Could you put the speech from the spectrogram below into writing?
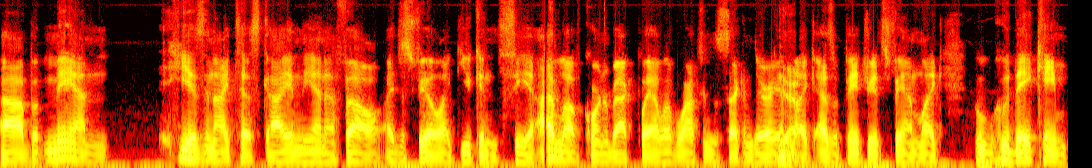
Uh, but man he is an eye test guy in the NFL. I just feel like you can see it. I love cornerback play. I love watching the secondary, and yeah. like as a Patriots fan, like who who they came.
